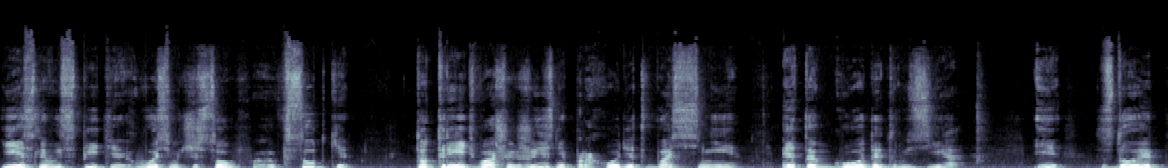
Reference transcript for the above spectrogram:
Если вы спите 8 часов в сутки, то треть вашей жизни проходит во сне. Это годы, друзья. И стоит,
